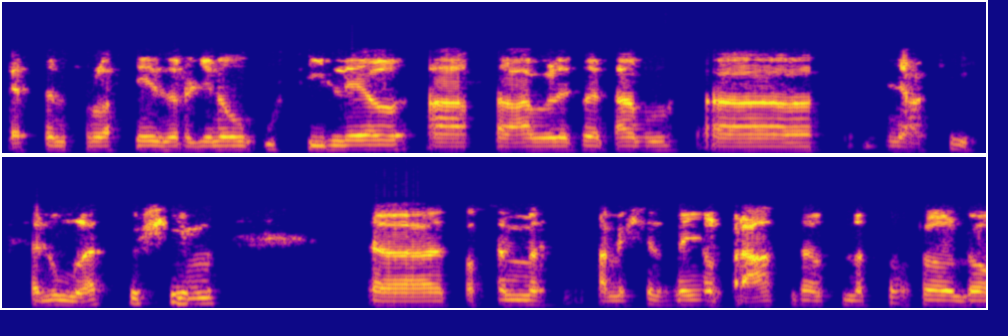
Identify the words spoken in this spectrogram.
kde jsem se vlastně s rodinou usídlil a strávili jsme tam uh, nějakých sedm let, tuším. Uh, to jsem tam ještě změnil práci, tam jsem nastoupil do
